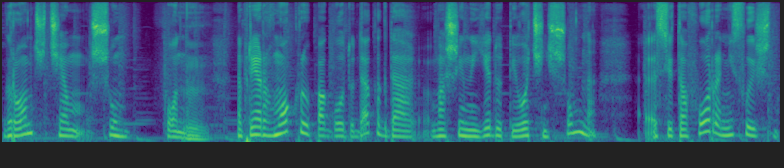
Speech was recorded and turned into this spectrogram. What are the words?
громче, чем шум фона. М. Например, в мокрую погоду, да, когда машины едут и очень шумно, э, светофора не слышно.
